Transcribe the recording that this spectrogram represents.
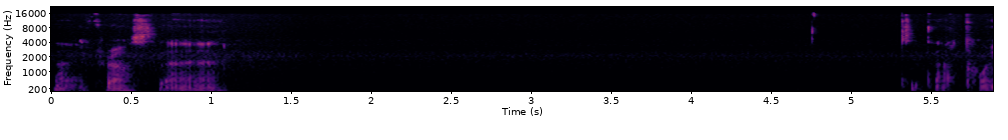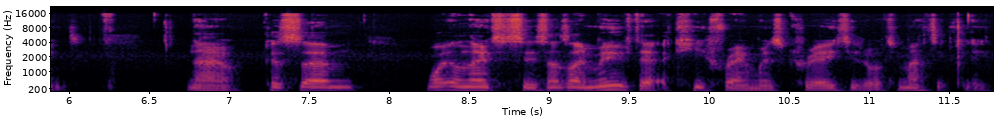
that across there to that point. Now, because um, what you'll notice is as I moved it, a keyframe was created automatically.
